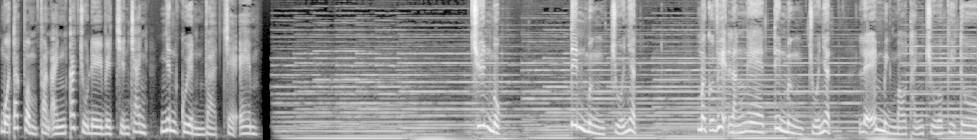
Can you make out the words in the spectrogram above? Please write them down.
Mỗi tác phẩm phản ánh các chủ đề về chiến tranh, nhân quyền và trẻ em. Chuyên mục Tin mừng Chúa Nhật Mời quý vị lắng nghe Tin mừng Chúa Nhật, lễ mình máu Thánh Chúa Kitô.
